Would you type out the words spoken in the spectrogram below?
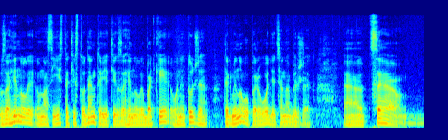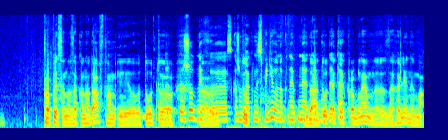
загинули. У нас є такі студенти, в яких загинули батьки, вони тут же терміново переводяться на бюджет. Е, Це прописано законодавством, і тут е, Жодних, е, е, скажімо тут- так, несподіванок не, не, да, не буде. Тут таких так? проблем взагалі нема.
